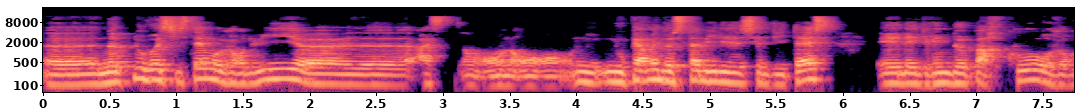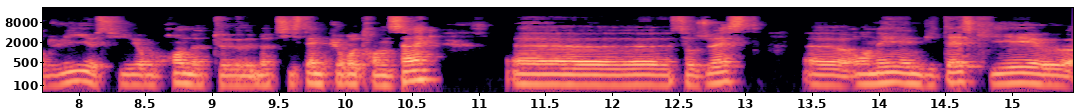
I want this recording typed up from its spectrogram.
Euh, notre nouveau système aujourd'hui euh, nous permet de stabiliser cette vitesse et les greens de parcours aujourd'hui, si on prend notre, notre système Puro 35, euh, Southwest, euh, on est à une vitesse qui est euh,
